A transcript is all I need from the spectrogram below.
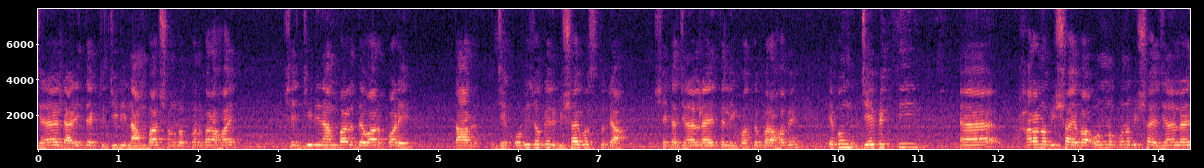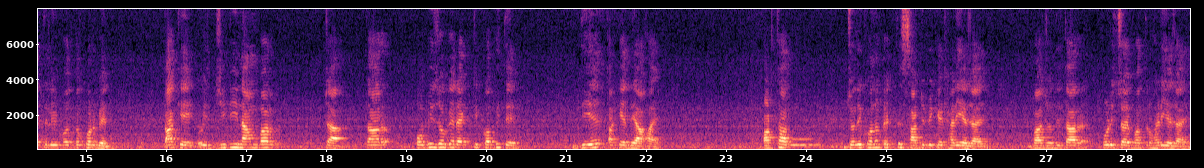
জেনারেল ডায়েরিতে একটি জিডি নাম্বার সংরক্ষণ করা হয়। সেই জিডি নাম্বার দেওয়ার পরে তার যে অভিযোগের বিষয়বস্তুটা, সেটা জেনারেল ডায়েরিতে লিপিবদ্ধ করা হবে এবং যে ব্যক্তি হারানো বিষয় বা অন্য কোনো বিষয়ে জেনারেল ডায়েরিতে লিপিবদ্ধ করবেন, তাকে ওই জিডি নাম্বারটা তার অভিযোগের একটি কপিতে দিয়ে তাকে দেওয়া হয়। অর্থাৎ যদি কোনো ব্যক্তির সার্টিফিকেট হারিয়ে যায় বা যদি তার পরিচয়পত্র হারিয়ে যায়,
